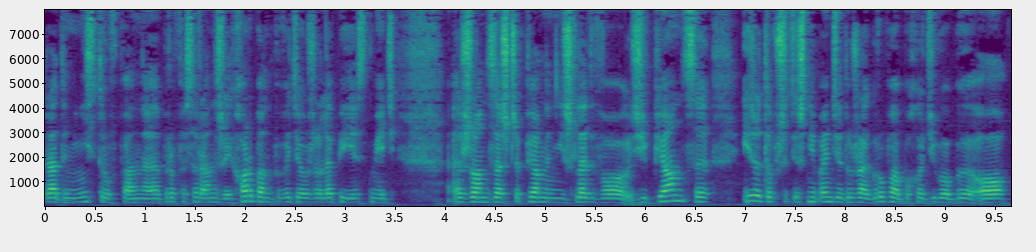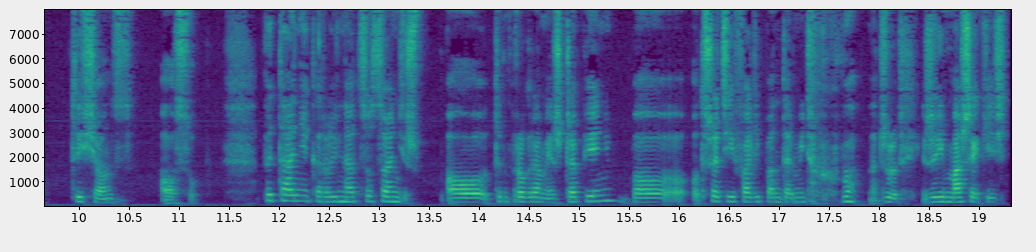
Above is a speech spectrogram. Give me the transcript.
Rady Ministrów, pan e, profesor Andrzej Horban, powiedział, że lepiej jest mieć e, rząd zaszczepiony niż ledwo zipiący i że to przecież nie będzie duża grupa, bo chodziłoby o tysiąc osób. Pytanie, Karolina, co sądzisz o tym programie szczepień, bo o trzeciej fali pandemii to chyba, znaczy, jeżeli masz jakieś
